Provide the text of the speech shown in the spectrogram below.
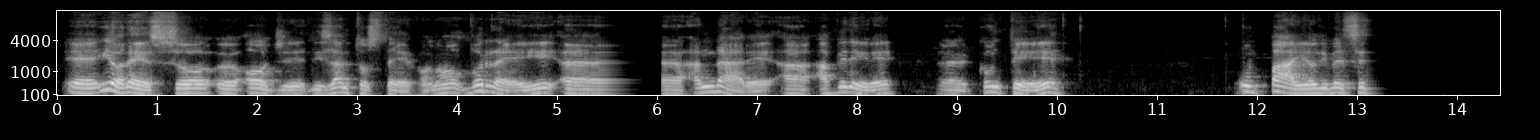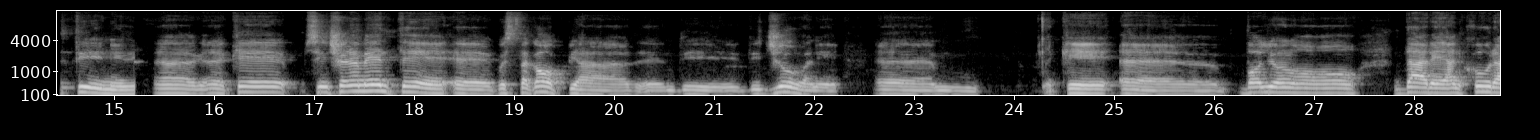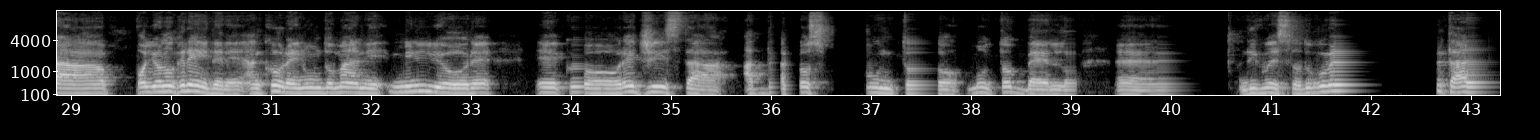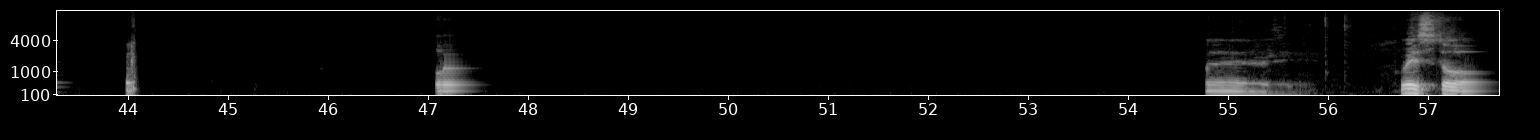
Eh, io adesso, eh, oggi di Santo Stefano, vorrei eh, andare a, a vedere eh, con te un paio di pezzettini eh, che sinceramente eh, questa coppia di, di giovani ehm, che eh, vogliono dare ancora, vogliono credere ancora in un domani migliore e questo regista ha dato spunto molto bello eh, di questo documentario. Questo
